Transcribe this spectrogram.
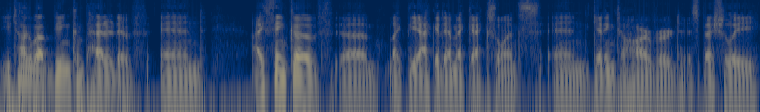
you talk about being competitive, and I think of uh, like the academic excellence and getting to Harvard, especially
